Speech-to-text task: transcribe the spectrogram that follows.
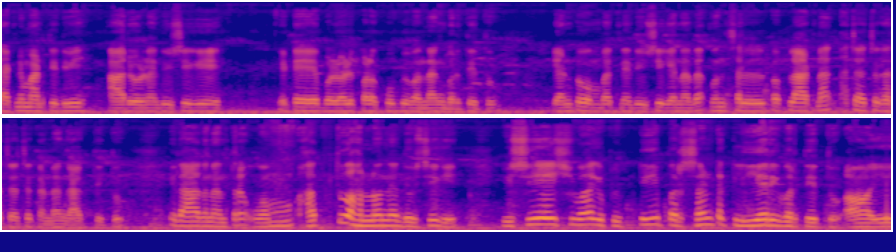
ಚಟ್ನಿ ಮಾಡ್ತಿದ್ವಿ. ಆರು ಏಳನೇ ದಿವ್ಸಿಗೆ ಇಟ್ಟೆ ಬೆಳ್ಳುಳ್ಳಿ ಪಳ ಕುಬ್ಬಿ ಬಂದಂಗೆ ಬರ್ತಿತ್ತು. ಎಂಟು ಒಂಬತ್ತನೇ ದಿವ್ಸಿಗೆ ಏನದ, ಒಂದು ಸ್ವಲ್ಪ ಪ್ಲಾಟ್ನಾಗ ಹಚ್ಚ ಹಚ್ಚಗೆ ಹಚ್ಚ ಹಚ್ಚ ಕಂಡಂಗೆ ಆಗ್ತಿತ್ತು. ಇದಾದ ನಂತರ ಒಮ್ ಹತ್ತು ಹನ್ನೊಂದನೇ ದಿವಸಿಗೆ ವಿಶೇಷವಾಗಿ ಫಿಫ್ಟಿ ಪರ್ಸೆಂಟ್ ಕ್ಲಿಯರಿಗೆ ಬರ್ತಿತ್ತು. ಆ, ಈ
